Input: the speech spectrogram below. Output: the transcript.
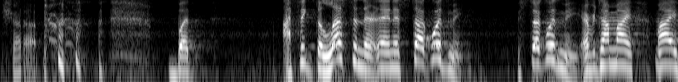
shut up. but I think the lesson there, and it stuck with me. It stuck with me. Every time my, my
